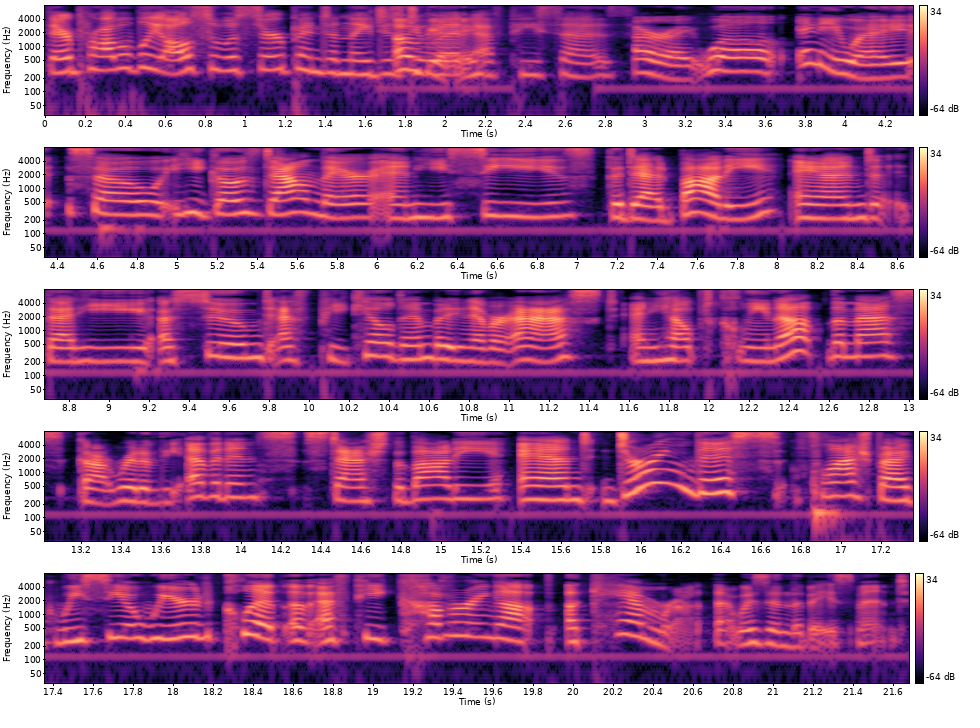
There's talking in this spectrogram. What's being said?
They're probably also a serpent and they just do what FP says. All right. Well, anyway, so he goes down there and he sees the dead body and that he assumed FP killed him, but he never asked. And he helped clean up the mess, got rid of the evidence, stashed the body. And during this flashback, we see a weird clip of FP covering up a camera that was in the basement.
